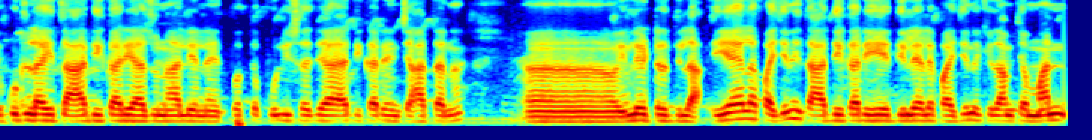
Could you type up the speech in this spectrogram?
ते कुठला इथला अधिकारी अजून आले नाहीत. फक्त पोलिसाच्या अधिकाऱ्यांच्या हातानं लेटर दिला. यायला पाहिजे ना इथं अधिकारी हे दिलेलं पाहिजे ना? की आमच्या मान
